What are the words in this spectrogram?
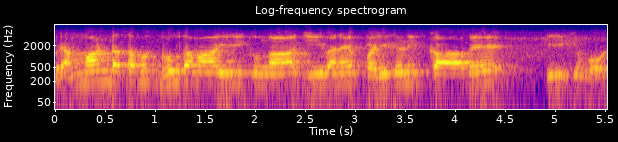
ബ്രഹ്മാണ്ട സമുദ്ഭൂതമായിരിക്കുന്ന ജീവനെ പരിഗണിക്കാതെ ഇരിക്കുമ്പോൾ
